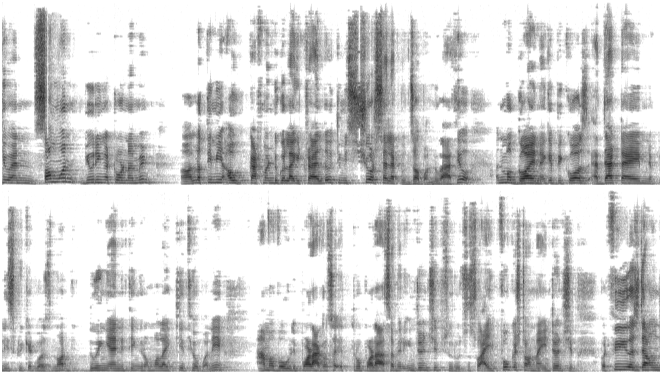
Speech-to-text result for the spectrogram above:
थियो and someone during a tournament ल तिमी आऊ काठमाडौँको लागि ट्रायल देऊ तिमी स्योर सेलेक्ट हुन्छ भन्नुभएको थियो। अनि म गएन कि because at that time Nepalese cricket was not doing anything र मलाई के थियो भने आमा बाउले पढाएको छ यत्रो पढाएको छ मेरो इन्टर्नसिप सुरु छ so I focused on my internship but few years down the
